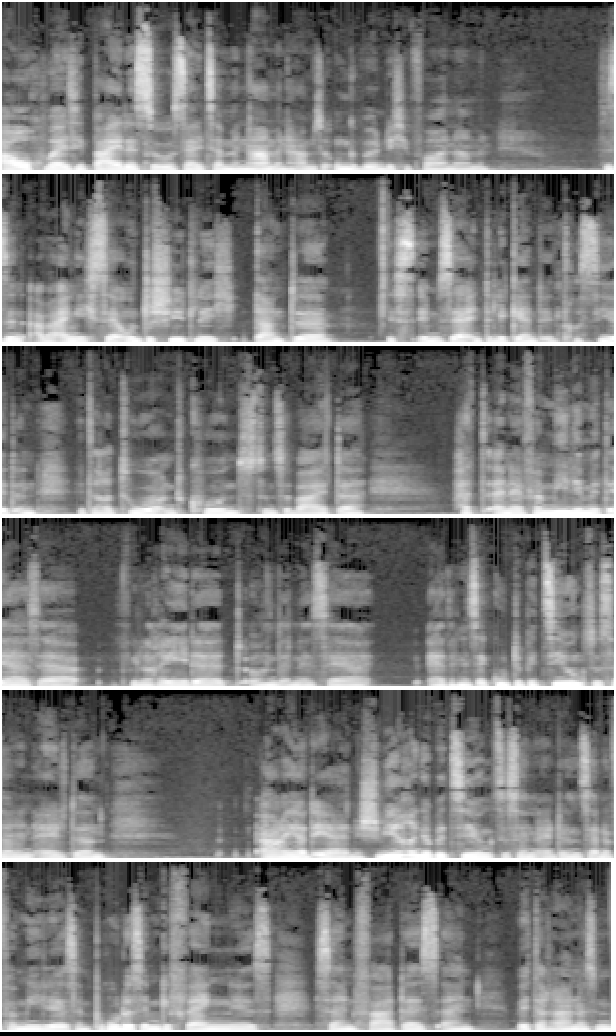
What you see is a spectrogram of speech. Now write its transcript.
auch weil sie beide so seltsame Namen haben, so ungewöhnliche Vornamen. Sie sind aber eigentlich sehr unterschiedlich. Dante ist eben sehr intelligent interessiert an Literatur und Kunst und so weiter, hat eine Familie, mit der er sehr viel redet und eine sehr, er hat eine sehr gute Beziehung zu seinen Eltern. Ari hat eher eine schwierige Beziehung zu seinen Eltern und seiner Familie. Sein Bruder ist im Gefängnis, sein Vater ist ein Veteran aus dem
